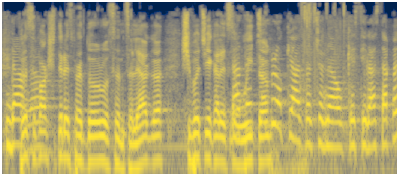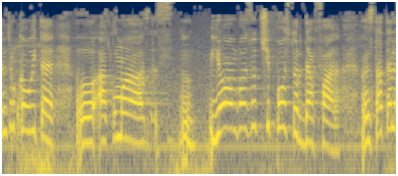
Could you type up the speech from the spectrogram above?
trebuie da. să fac și telespectatorul să înțeleagă și pe cei care se Dar de uită. ce blochează CNA-ul chestiile astea? Pentru că, uite, uh, acum, s- eu am văzut și posturi de afară. În Statele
